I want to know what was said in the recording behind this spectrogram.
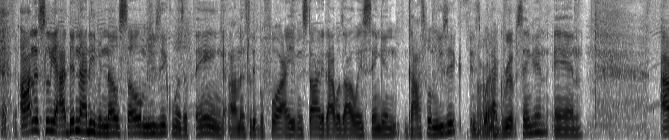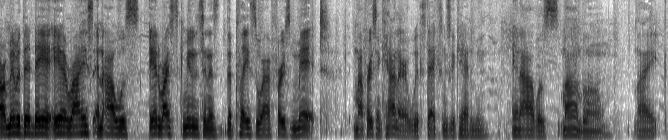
honestly, I did not even know soul music was a thing. Honestly, before I even started, I was always singing gospel music, is what I grew up singing. And I remember that day at Ed Rice, and I was, Ed Rice Community Center is the place where I first met, my first encounter with Stax Music Academy. And I was mind blown. Like,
